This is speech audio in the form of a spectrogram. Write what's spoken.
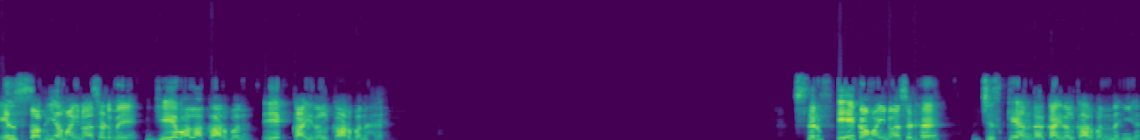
इन सभी अमाइनो एसिड में ये वाला कार्बन एक कायरल कार्बन है। सिर्फ़ एक अमाइनो एसिड है, जिसके अंदर कायरल कार्बन नहीं है,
